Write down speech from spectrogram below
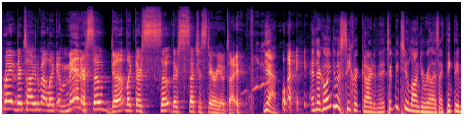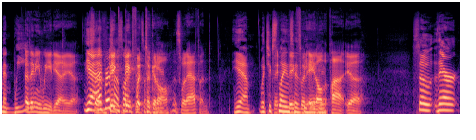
right, and they're talking about like men are so dumb, like they're so they're such a stereotype. yeah. like, And they're going to a secret garden, and it took me too long to realize. I think they meant weed. oh, they mean weed, yeah, yeah. Yeah, So at first I Big, was like, Bigfoot took it weird. all. That's what happened. yeah, which Big- explains his Bigfoot ate all the pot. Yeah. So they're,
